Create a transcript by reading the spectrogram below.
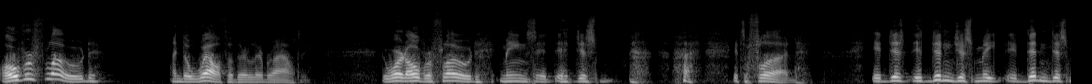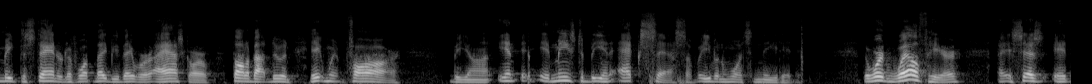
overflowed in the wealth of their liberality. The word overflowed means it, it just, it's a flood. It, just, it, didn't just meet, it didn't just meet the standard of what maybe they were asked or thought about doing. It went far beyond. It, it means to be in excess of even what's needed. The word wealth here, it says it,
